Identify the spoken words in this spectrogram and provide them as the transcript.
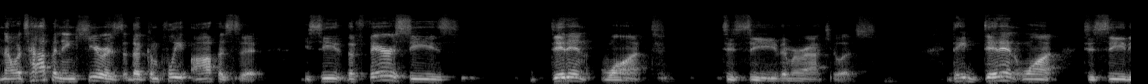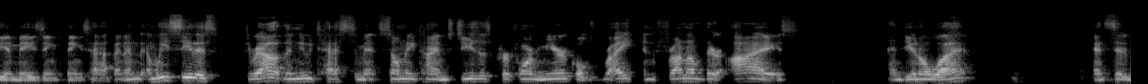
Now, what's happening here is the complete opposite. You see, the Pharisees didn't want to see the miraculous, they didn't want to see the amazing things happen. And, and we see this throughout the New Testament so many times. Jesus performed miracles right in front of their eyes. And you know what? Instead of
